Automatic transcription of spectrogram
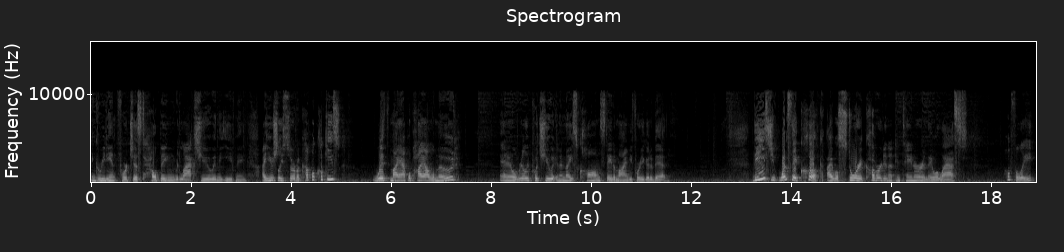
ingredient for just helping relax you in the evening. I usually serve a couple cookies with my apple pie a la mode, and it'll really put you in a nice calm state of mind before you go to bed. These, once they cook, I will store it covered in a container and they will last, hopefully,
